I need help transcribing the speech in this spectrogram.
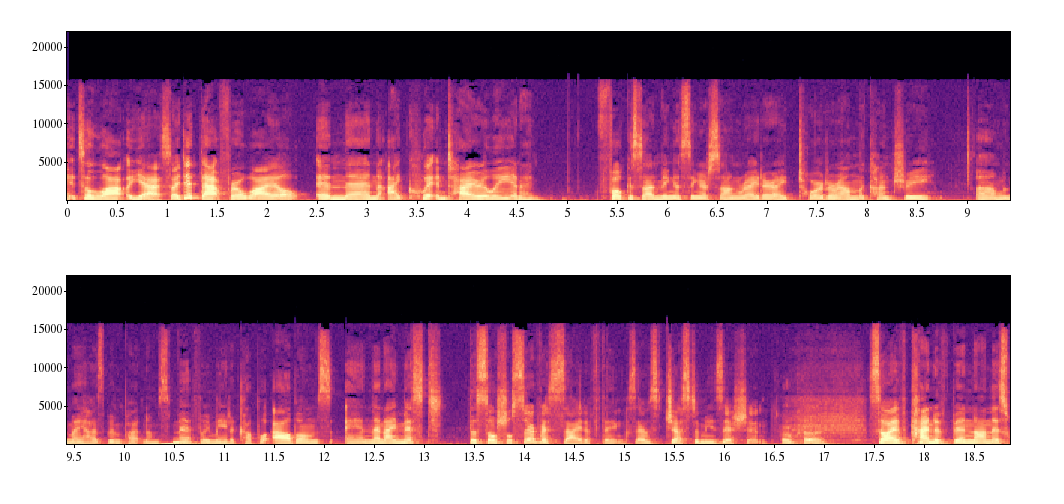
it's a lot. Yeah, so I did that for a while, and then I quit entirely, and I focused on being a singer songwriter. I toured around the country um, with my husband Putnam Smith. We made a couple albums, and then I missed the social service side of things. I was just a musician. Okay. So I've kind of been on this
